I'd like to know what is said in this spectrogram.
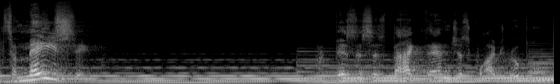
It's amazing businesses back then just quadrupled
